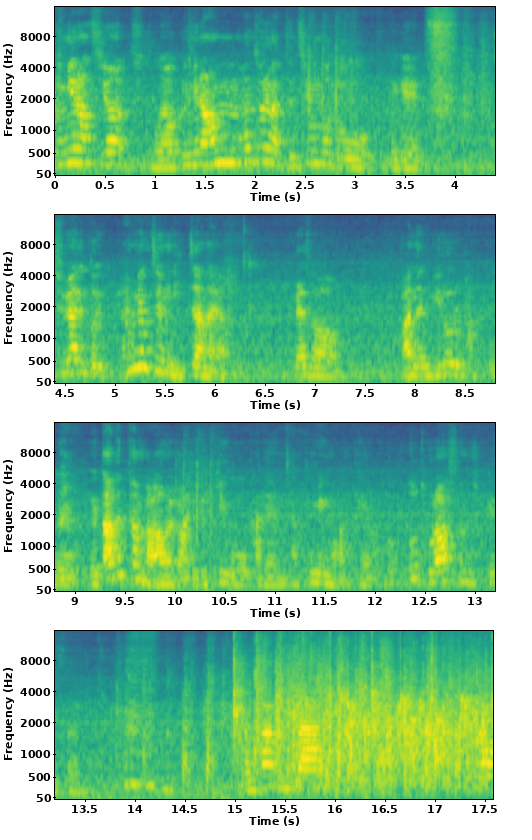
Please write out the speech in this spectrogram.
금이랑 지연 뭐야 금이랑 한, 한소리 같은 친구도 되게 주변에 또 한 명쯤은 있잖아요. 그래서 많은 위로를 받고 되게 따뜻한 마음을 많이 느끼고 가는 작품인 것 같아요. 또, 또 돌아왔으면 좋겠어요. 감사합니다. 돌아올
